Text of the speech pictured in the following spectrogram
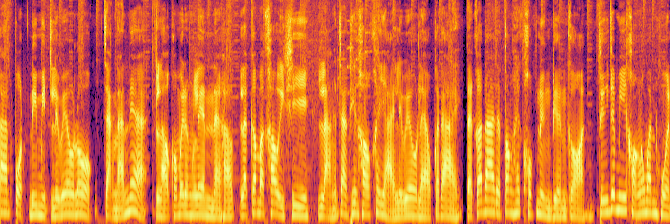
การปลดลิมิตเลเวลโลก จากนั้นเนี่ยเราก็ไม่ต้องเล่นนะครับ แล้วก็มาเข้าอีกทีหลังจากที่เขาขยายเลเวลแล้วก็ได้ แต่ก็น่าจะต้องให้ครบ 1 เดือนก่อน ถึงจะมีของรางวัลหวน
